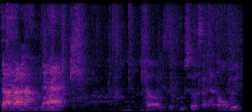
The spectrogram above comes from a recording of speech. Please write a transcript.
Tabarnak! Calice de coup, ça, ça a tombé.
